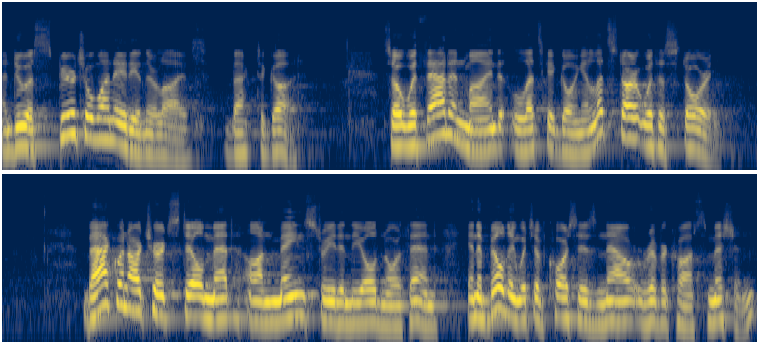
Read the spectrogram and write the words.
and do a spiritual 180 in their lives back to God. So, with that in mind, let's get going. And let's start with a story. Back when our church still met on Main Street in the Old North End, in a building which, of course, is now Rivercross Mission,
